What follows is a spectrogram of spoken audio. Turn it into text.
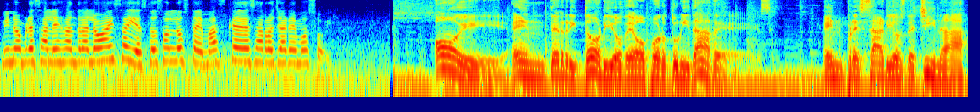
Mi nombre es Alejandra Loaiza y estos son los temas que desarrollaremos hoy. Hoy en Territorio de Oportunidades empresarios de China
